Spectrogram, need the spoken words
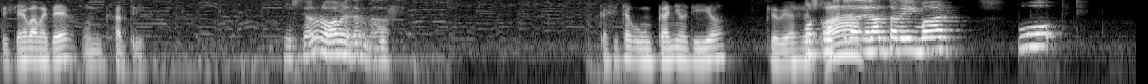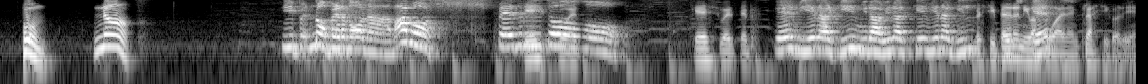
Cristiano va a meter un hat-trick. Cristiano no va a meter nada. Casi te hago un caño, tío. Que voy a hacer. Le ¡Ah! adelanta Neymar. Uh, ¡Pum! ¡No! Y no perdona. ¡Vamos! ¡Pedrito! ¡Qué suerte! Qué bien aquí, mira, mira, qué bien aquí. Pero si Pedro ni va a jugar en el clásico, tío.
